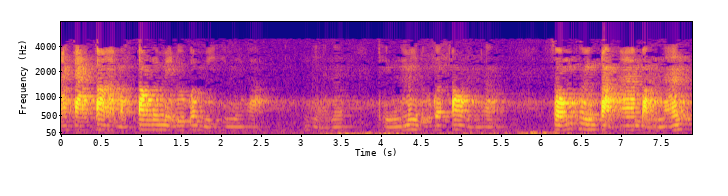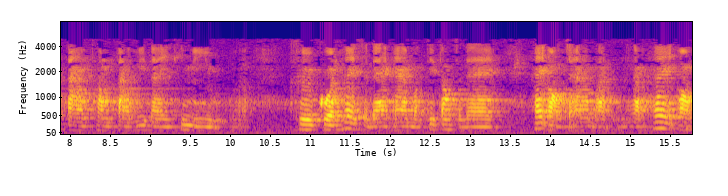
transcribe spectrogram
อาการต้องอาบัติต้องด้วยไม่รู้ก็มีใช่ไหมครับเนี่ยนะถึงไม่รู้ก็ต้องนะครับสมพึงปรับอาบัตินั้นตามทำตามวินัยที่มีอยู่ครับคือควรให้แสดงอาบัติที่ต้องแสดง ให้ออกจากอาบัตินะครับ ให้ออก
